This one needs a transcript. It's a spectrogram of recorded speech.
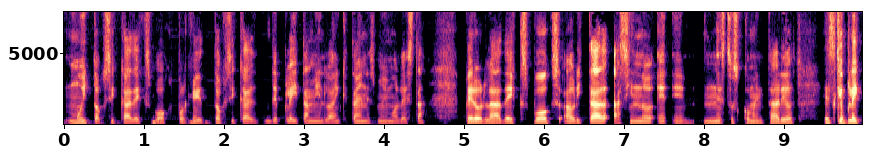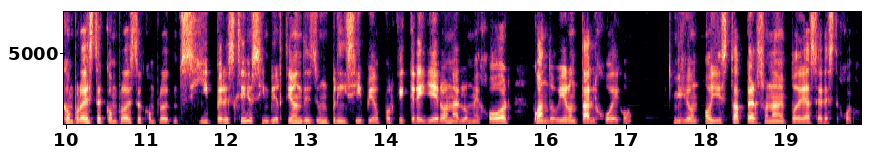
muy tóxica de Xbox, porque tóxica de Play también lo hay, que también es muy molesta, pero la de Xbox ahorita haciendo eh, eh, en estos comentarios, es que Play compró este, compró este, compró, sí, pero es que ellos invirtieron desde un principio porque creyeron a lo mejor cuando vieron tal juego, dijeron, oye, esta persona me podría hacer este juego.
